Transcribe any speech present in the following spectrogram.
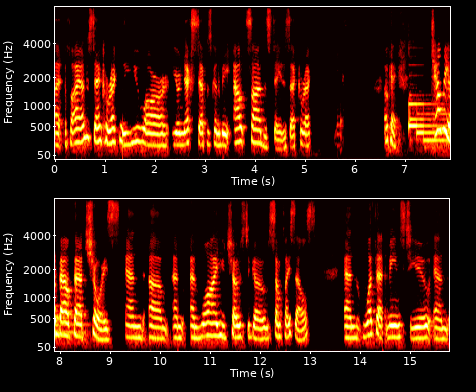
if i understand correctly you are your next step is going to be outside the state is that correct? Yes. Okay, tell me about that choice and um, and and why you chose to go someplace else, and what that means to you. And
